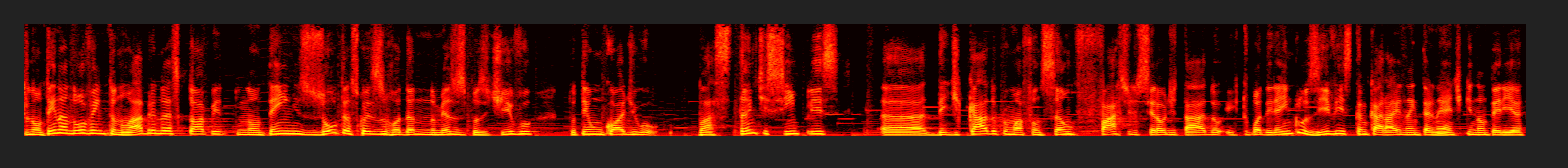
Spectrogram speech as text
tu não tem na nuvem, tu não abre no desktop, tu não tens outras coisas rodando no mesmo dispositivo, tu tem um código bastante simples, uh, dedicado para uma função fácil de ser auditado e que tu poderia inclusive escancarar na internet que não teria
